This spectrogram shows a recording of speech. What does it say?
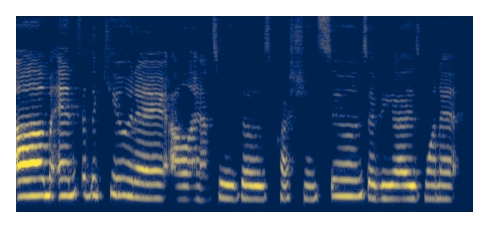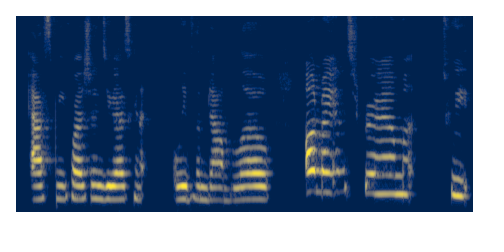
Um, and for the Q&A, I'll answer those questions soon. So if you guys want to ask me questions, you guys can leave them down below on my Instagram. Tweet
